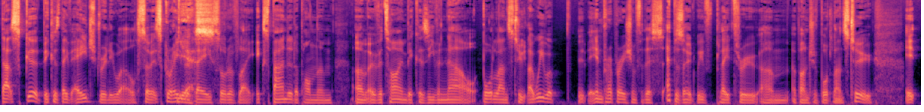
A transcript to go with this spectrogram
that's good because they've aged really well. So it's great Yes. that they sort of like expanded upon them um, over time because even now Borderlands 2 like we were in preparation for this episode we've played through um, a bunch of Borderlands 2 it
